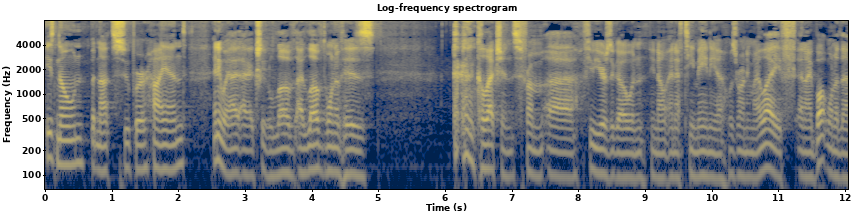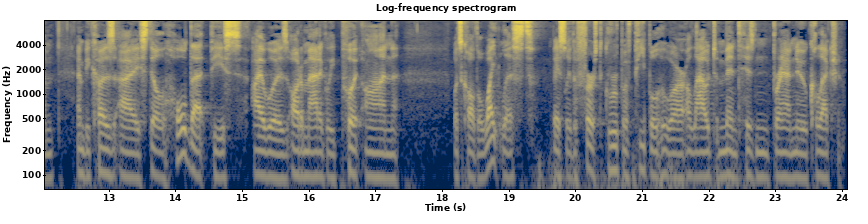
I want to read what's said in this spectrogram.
he's known but not super high end. Anyway, I, I actually loved I loved one of his collections from uh, a few years ago when you know NFT mania was running my life, and I bought one of them. And because I still hold that piece, I was automatically put on what's called a whitelist, basically the first group of people who are allowed to mint his brand new collection,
